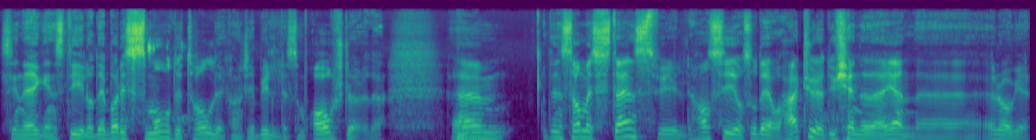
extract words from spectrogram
sin egen stil. Og det er bare små detaljer kanskje i bildet som avslører det. Um, den samme Stansfield han sier også det, og her tror jeg du kjenner deg igjen, eh, Roger.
